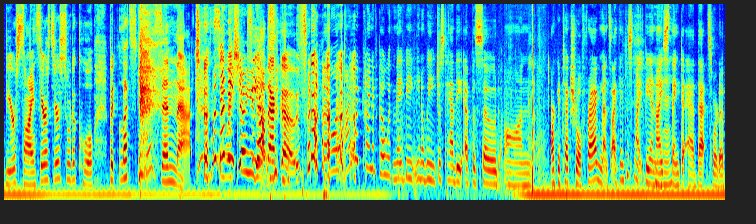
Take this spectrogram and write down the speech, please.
beer signs, they're they're sort of cool, but let's send that. But let me show you see how that goes. well, and I would kind of go with maybe, you know, we just had the episode on architectural fragments. I think this might be a nice thing to add that sort of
